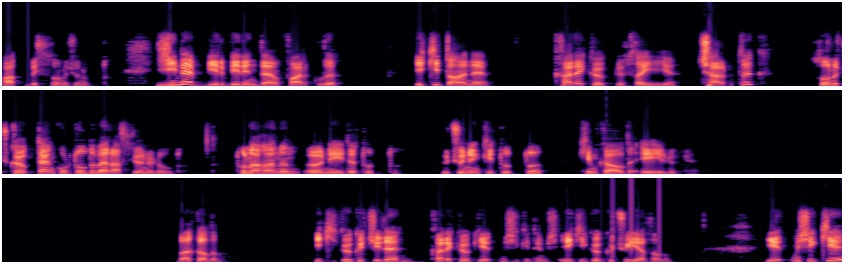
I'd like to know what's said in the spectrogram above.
60 sonucunu bulduk. Yine birbirinden farklı iki tane kareköklü sayıyı çarptık. Sonuç kökten kurtuldu ve rasyonel oldu. Tunaha'nın örneği de tuttu. Üçününki tuttu. Kim kaldı? Eylül. Bakalım. 2 kök 3 ile karekök 72 demiş. 2 kök 3'ü yazalım. 72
